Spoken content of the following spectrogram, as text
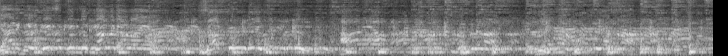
यार के देश बिंदु कावड़ा आया सात सूर्य बिंदु आने आप सुगला लेना हो यात्रा।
